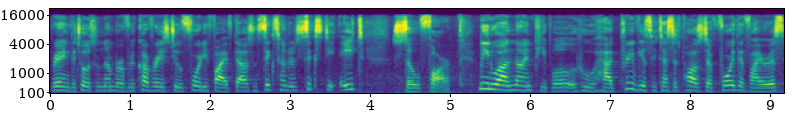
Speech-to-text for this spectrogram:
bringing the total number of recoveries to 45,668 so far. Meanwhile, nine people who had previously tested positive for the virus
